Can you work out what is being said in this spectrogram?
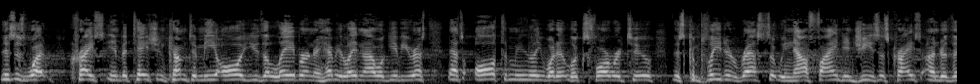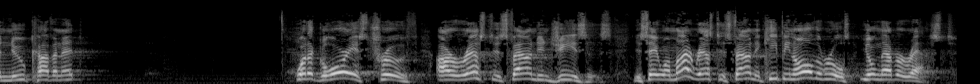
This is what Christ's invitation come to me, all you that labor and are heavy laden, I will give you rest. That's ultimately what it looks forward to. This completed rest that we now find in Jesus Christ under the new covenant. What a glorious truth. Our rest is found in Jesus. You say, Well, my rest is found in keeping all the rules. You'll never rest.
